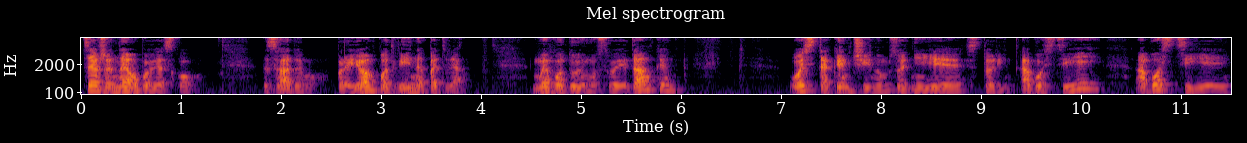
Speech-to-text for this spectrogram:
це вже не обов'язково. Згадуємо, прийом подвійна петля. Ми будуємо свої дамки ось таким чином з однієї сторін, або з цієї, або з цієї.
